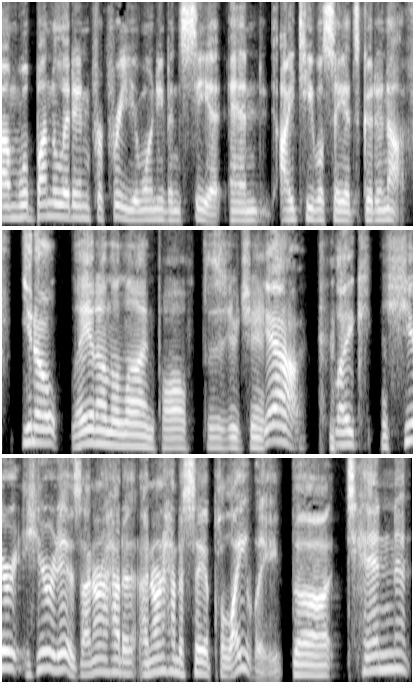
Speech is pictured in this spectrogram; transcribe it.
um, we'll bundle it in for free. You won't even see it, and IT will say it's good enough. You know, lay it on the line, Paul. This is your chance. Yeah, like here, here it is. I don't know how to. I don't know how to say it politely. The 10,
